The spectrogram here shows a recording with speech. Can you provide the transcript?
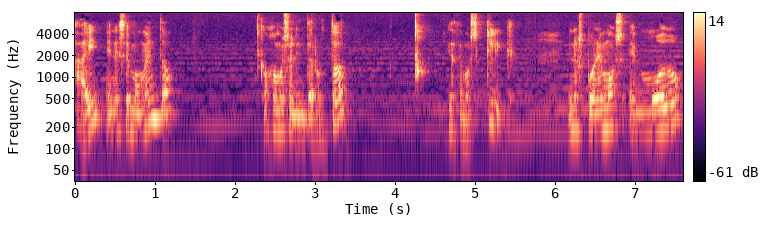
ahí, en ese momento, cogemos el interruptor y hacemos clic. Y nos ponemos en modo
